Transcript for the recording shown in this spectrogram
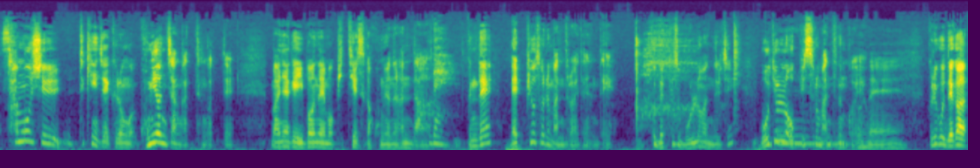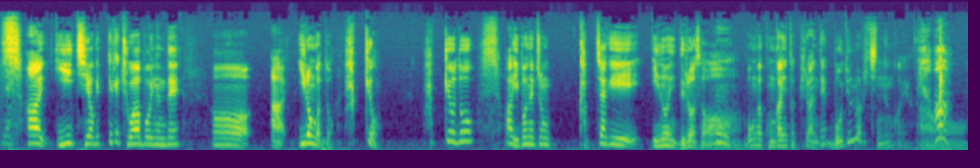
사무실 특히 이제 그런 거 공연장 같은 것들 만약에 이번에 뭐 BTS가 공연을 한다. 네. 근데 매표소를 만들어야 되는데 그 매표소 뭘로 만들지? 모듈러 음. 오피스로 만드는 거예요. 그러네. 그리고 내가 네. 아이 지역이 되게 좋아 보이는데 어 아 이런 것도 학교 학교도 아 이번에 좀 갑자기 인원이 늘어서 음. 뭔가 공간이 더 필요한데 모듈러로 짓는 거예요. 아! 어.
